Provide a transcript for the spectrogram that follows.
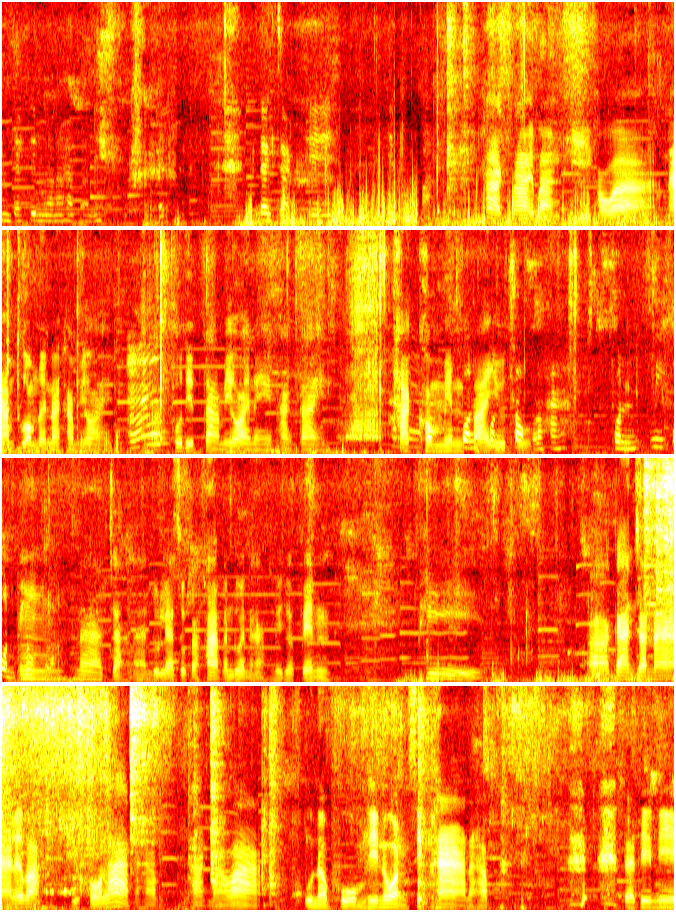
ามจะขึ้นแล้วนะคะตอนนี้ เนื่องจากเอเห็นปั่นภาคใต้บางที่เขาว่าน้ำท่วมเลยนะครับพี่อ้อย อ่าผู้ติดตามพี่อ้อยในภาคใต้ ทักคอมเมนต์ฝนใต้ ฝนต YouTube กเหรอคะฝนมีฝนอืตกมเหรอน่าจะนะดูแลสุขภาพกันด้วยนะครับหรือจะเป็นพี่อ่าการจนาหรือเปล่าอยู่โคราชนะครับทักมาว่าอุณหภูมิที่โน่น 15 นะครับ แต่ที่นี่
